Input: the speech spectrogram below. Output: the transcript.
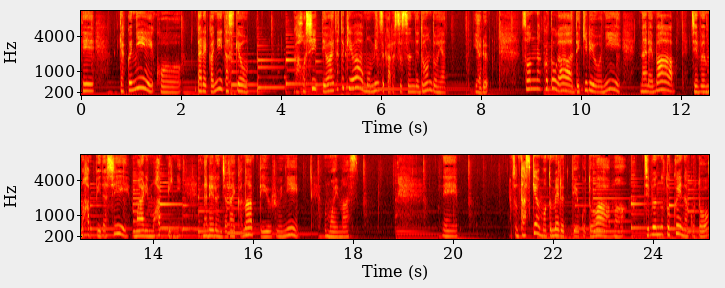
で逆にこう誰かに助けをが欲しいって言われた時はもう自ら進んでどんどんやる。そんなことができるようになれば自分もハッピーだし周りもハッピーになれるんじゃないかなっていうふうに思いますでその助けを求めるっていうことは、まあ、自分の得意なこと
